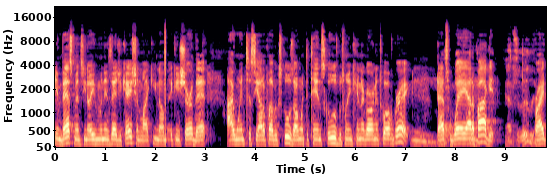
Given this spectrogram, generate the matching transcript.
investments, you know, even in his education, like, you know, making sure that I went to Seattle Public Schools. I went to 10 schools between kindergarten and 12th grade. Mm, That's way out of mm. pocket Absolutely. right?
